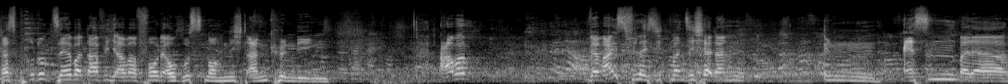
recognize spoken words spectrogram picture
Das Produkt selber darf ich aber vor August noch nicht ankündigen. Aber wer weiß, vielleicht sieht man sich ja dann in Essen bei der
